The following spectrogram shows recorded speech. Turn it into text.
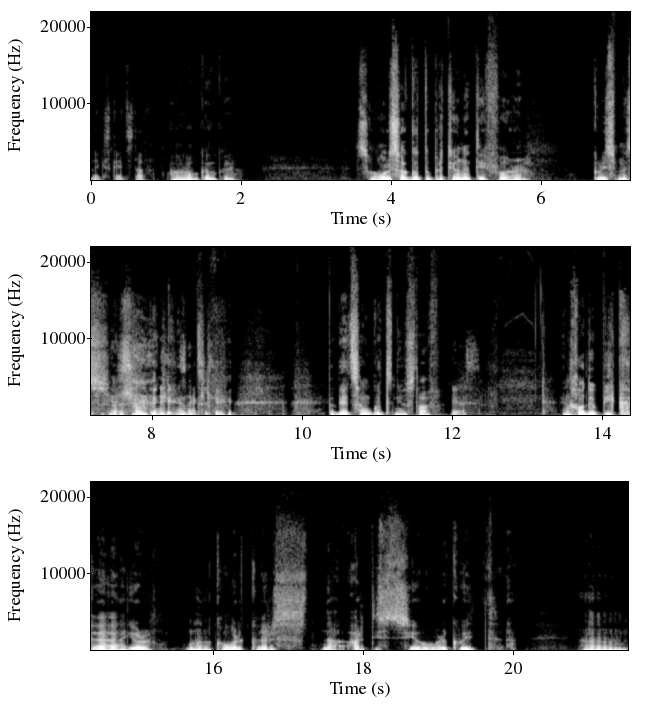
like skate stuff. Oh, okay, okay. So also a good opportunity for Christmas uh, shopping exactly. and to get some good new stuff. yes. And how do you pick uh, your uh, coworkers, the artists you work with, um,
